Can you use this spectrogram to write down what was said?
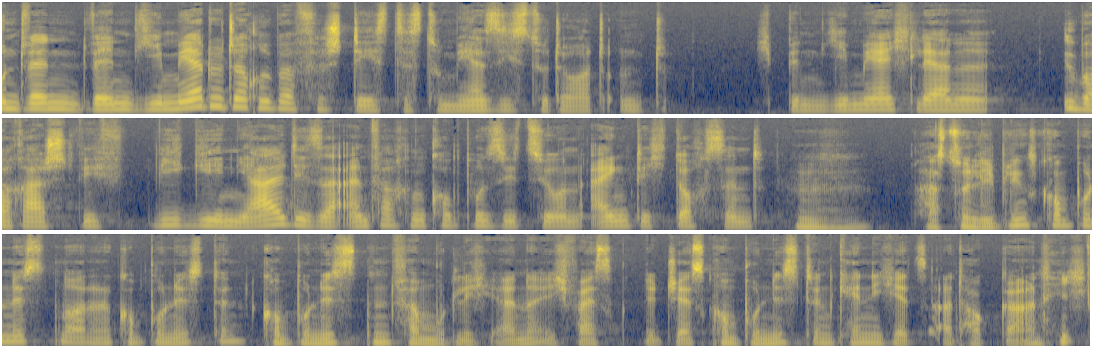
Und wenn, wenn, je mehr du darüber verstehst, desto mehr siehst du dort. Und ich bin, je mehr ich lerne, überrascht, wie, wie genial diese einfachen Kompositionen eigentlich doch sind. Mhm. Hast du einen Lieblingskomponisten oder eine Komponistin? Komponisten vermutlich eher, ne? Ich weiß, eine Jazzkomponistin kenne ich jetzt ad hoc gar nicht.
